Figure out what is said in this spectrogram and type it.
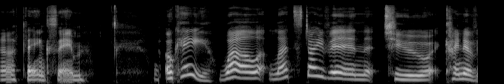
Uh, thanks, Aim. Okay, well, let's dive in to kind of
